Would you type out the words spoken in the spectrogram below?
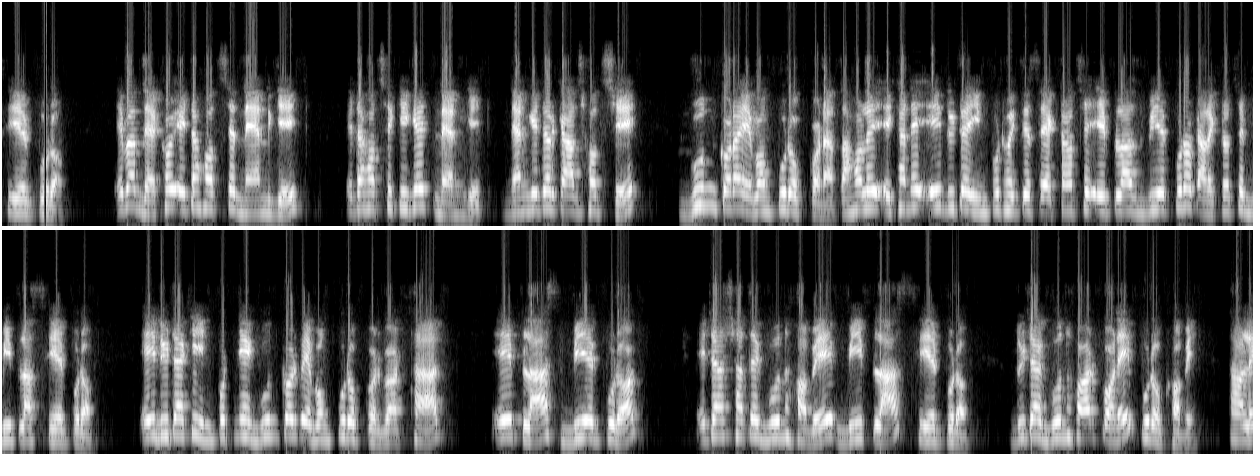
সি এর পূরক। এবার দেখো, এটা হচ্ছে ন্যান্ড গেট এটা হচ্ছে কি গেট ন্যান্ড গেট ন্যান্ড গেটের কাজ হচ্ছে গুণ করা এবং পূরক করা। তাহলে এখানে এই দুইটা ইনপুট হইতেছে, একটা হচ্ছে এ প্লাস বি এর পূরক, আর একটা হচ্ছে বি প্লাস সি এর পূরক। এই দুইটাকে ইনপুট নিয়ে গুণ করবে এবং পূরক করবে? অর্থাৎ এ প্লাস বি এর পূরক, এটার সাথে গুণ হবে বি প্লাস সি এর পূরক। দুইটা গুণ হওয়ার পরে পূরক হবে। তাহলে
